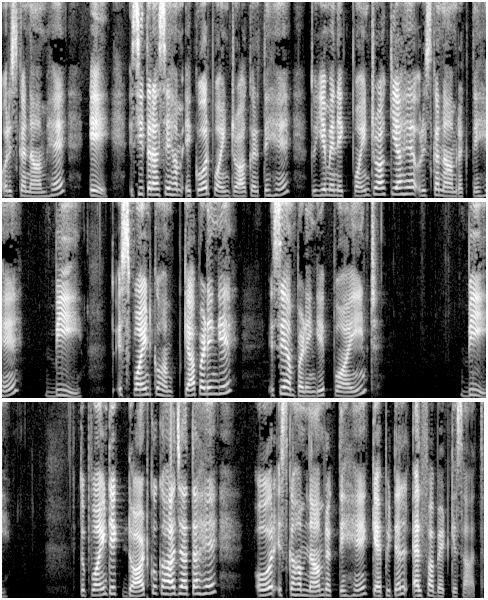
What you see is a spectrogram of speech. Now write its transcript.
और इसका नाम है ए इसी तरह से हम एक और पॉइंट ड्रॉ करते हैं। तो ये मैंने एक पॉइंट ड्रॉ किया है, और इसका नाम रखते हैं बी तो इस पॉइंट को हम क्या पढ़ेंगे? इसे हम पढ़ेंगे पॉइंट बी तो पॉइंट एक डॉट को कहा जाता है और इसका हम नाम रखते हैं कैपिटल अल्फ़ाबेट के साथ।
